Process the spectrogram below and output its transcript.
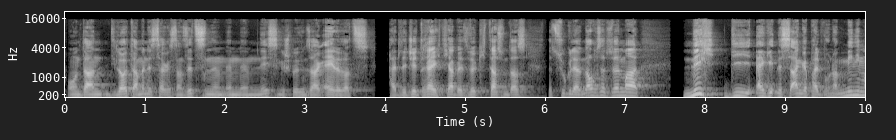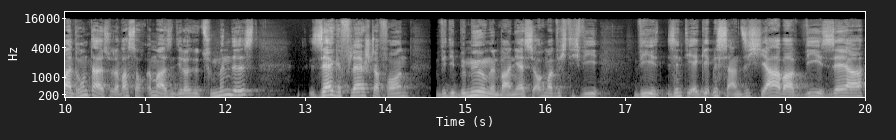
und dann die Leute am Ende des Tages dann sitzen im, im, im nächsten Gespräch und sagen, ey, du hast halt legit recht, ich habe jetzt wirklich das und das dazugelernt. Und auch selbst wenn mal nicht die Ergebnisse angepeilt wurden oder minimal drunter ist oder was auch immer, sind die Leute zumindest sehr geflasht davon, wie die Bemühungen waren. Ja, ist ja auch immer wichtig, wie, wie sind die Ergebnisse an sich, ja, aber wie sehr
